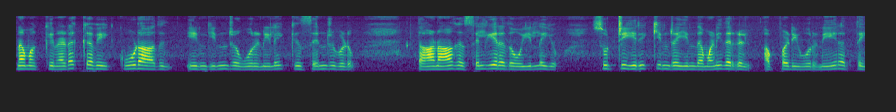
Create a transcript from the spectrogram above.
நமக்கு நடக்கவே கூடாது என்கின்ற ஒரு நிலைக்கு சென்றுவிடும். தானாக செல்கிறதோ இல்லையோ சுற்றி இருக்கின்ற இந்த மனிதர்கள் அப்படி ஒரு நேரத்தை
